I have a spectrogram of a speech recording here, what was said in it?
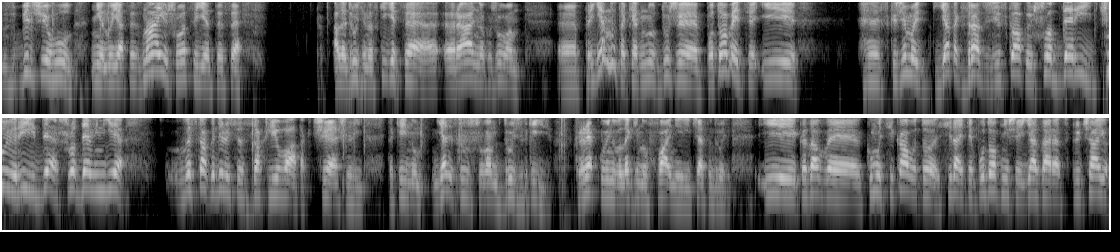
збільшує гул. Ні, ну я це знаю, що це є те все. Але, друзі, наскільки це е, реально кажу вам е, приємно таке, ну дуже подобається і. е, Скажімо, я так зразу зіскакую, що де рій, чую рій, де, що де він є. Вискакую, дивлюся за хліва, так чеше рій. Такий, ну, я не скажу, що вам, друзі, такий крепко він великий, ну файний чесно, друзі. І казав, е, кому цікаво, то сідайте подобніше. Я зараз включаю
